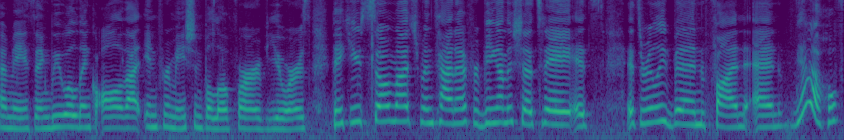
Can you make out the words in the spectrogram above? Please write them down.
Amazing. We will link all of that information below for our viewers. Thank you so much, Montana, for being on the show today. It's it's really been fun, and yeah, hope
